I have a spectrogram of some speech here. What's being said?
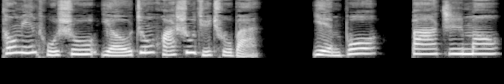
同名图书由中华书局出版，演播八只猫。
